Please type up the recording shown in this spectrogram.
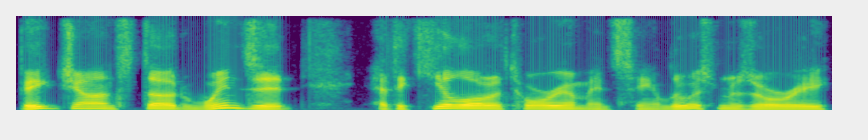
Big John Studd wins it at the Kiel Auditorium in St. Louis, Missouri.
